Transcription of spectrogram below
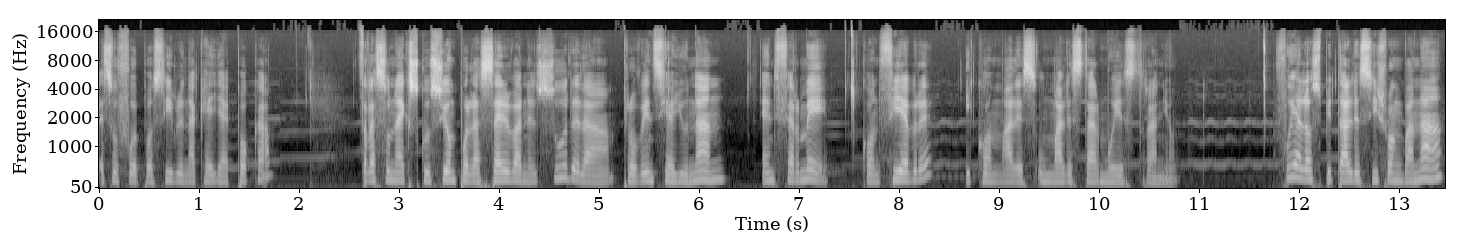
eso fue posible en aquella época. Tras una excursión por la selva en el sur de la provincia Yunnan, enfermé con fiebre y con un malestar muy extraño. Fui al hospital de Sichuan-Bana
